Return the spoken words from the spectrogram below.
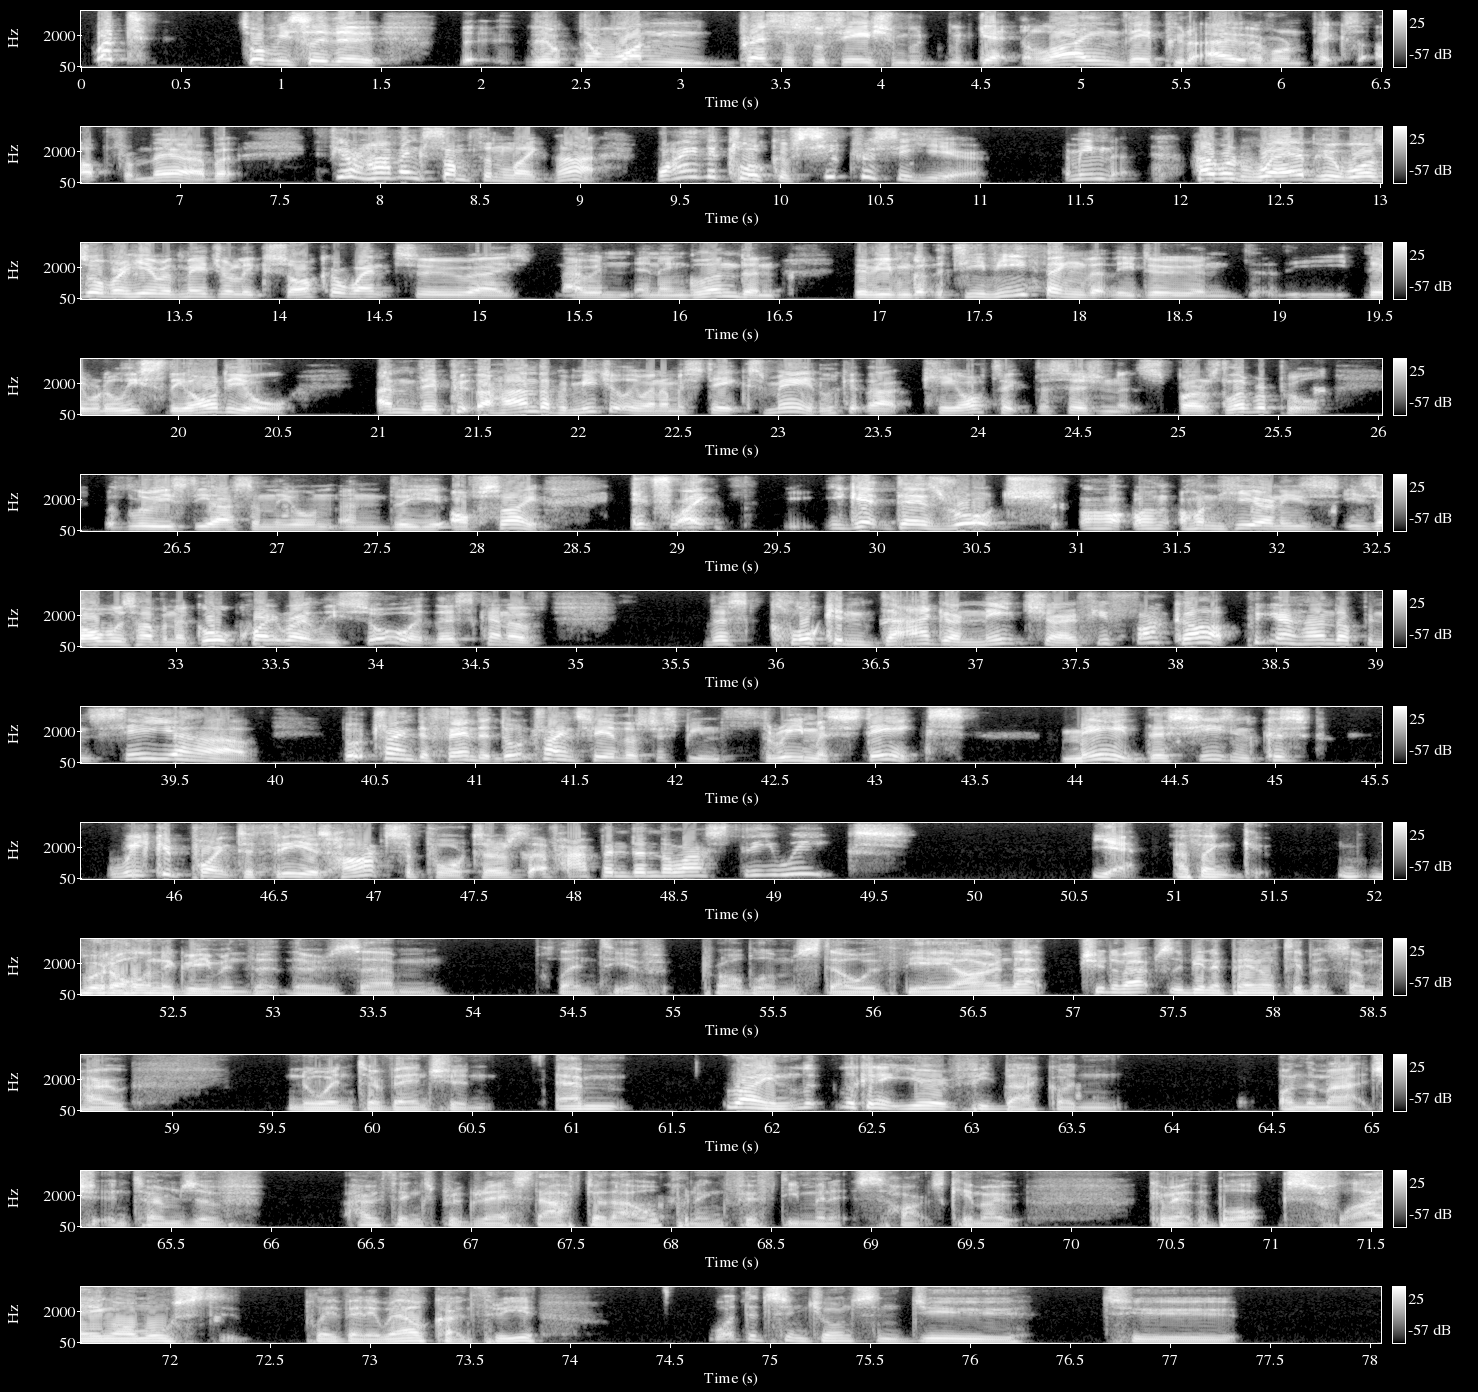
what? So obviously the the the one press association would, would get the line, they put it out, everyone picks it up from there. But if you're having something like that, why the cloak of secrecy here? I mean, Howard Webb, who was over here with Major League Soccer, went to uh, now in, in England, and they've even got the TV thing that they do, and the, they release the audio, and they put their hand up immediately when a mistake's made. Look at that chaotic decision at Spurs Liverpool with Luis Diaz and the on, and the offside. It's like you get Des Roach on, on here, and he's he's always having a go, quite rightly so, at this kind of this cloak and dagger nature. If you fuck up, put your hand up and say you have. Don't try and defend it. Don't try and say there's just been three mistakes made this season because we could point to three as Heart supporters that have happened in the last three weeks. Yeah, I think we're all in agreement that there's um, plenty of problems still with VAR, and that should have absolutely been a penalty, but somehow no intervention. Um, Ryan, look, looking at your feedback on on the match in terms of how things progressed after that opening 15 minutes, Hearts came out, came out the blocks flying almost, played very well, cutting through you. What did St Johnstone do to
